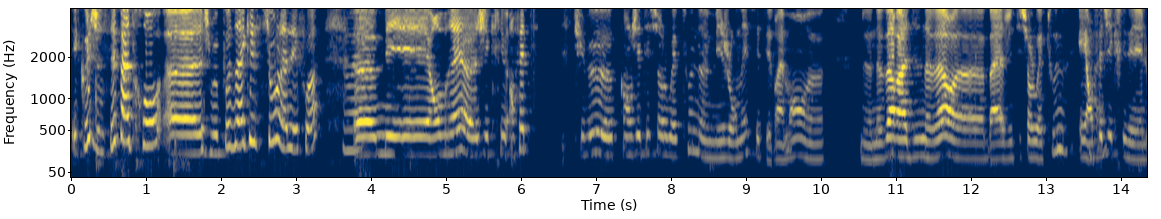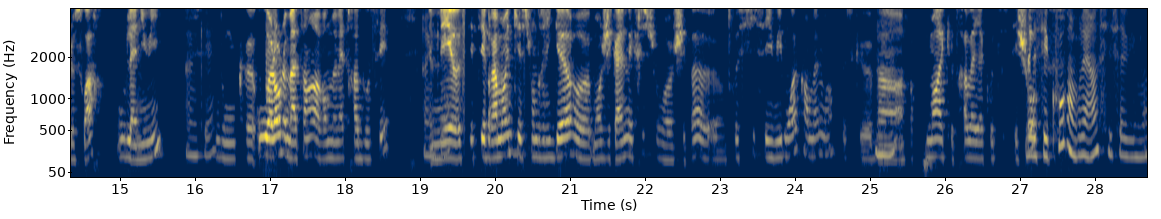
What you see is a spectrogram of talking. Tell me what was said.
Écoute, je sais pas trop. Euh, je me pose la question là des fois. Euh, mais en vrai, euh, j'écris. En fait, si tu veux, quand j'étais sur le webtoon, mes journées c'était vraiment de 9h à 19h. bah, j'étais sur le webtoon et en fait j'écrivais le soir ou la nuit. Donc, ou alors le matin avant de me mettre à bosser. Mais euh, c'était vraiment une question de rigueur. bon, euh, j'ai quand même écrit sur, euh, je sais pas, entre 6 et 8 mois quand même, hein, parce que ben, mhm. forcément, avec le travail à côté, c'était chaud. c'est court en vrai, hein, 6 à 8 mois.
